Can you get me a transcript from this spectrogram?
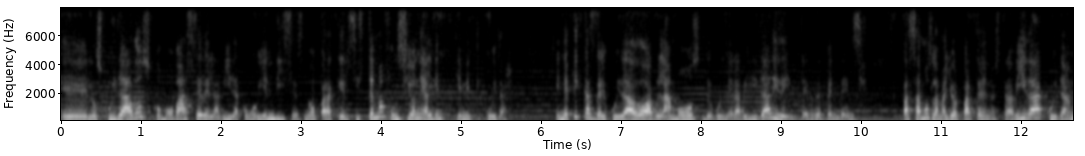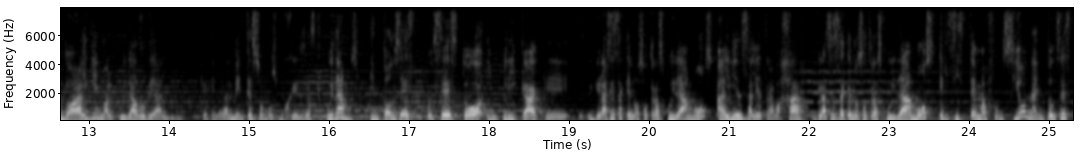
Eh, los cuidados como base de la vida, como bien dices, ¿no? Para que el sistema funcione, alguien tiene que cuidar. En éticas del cuidado hablamos de vulnerabilidad y de interdependencia. Pasamos la mayor parte de nuestra vida cuidando a alguien o al cuidado de alguien generalmente somos mujeres las que cuidamos. Entonces, pues esto implica que gracias a que nosotras cuidamos, alguien sale a trabajar. Gracias a que nosotras cuidamos, el sistema funciona. Entonces,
